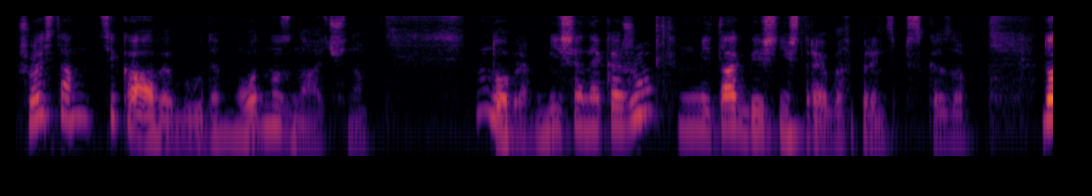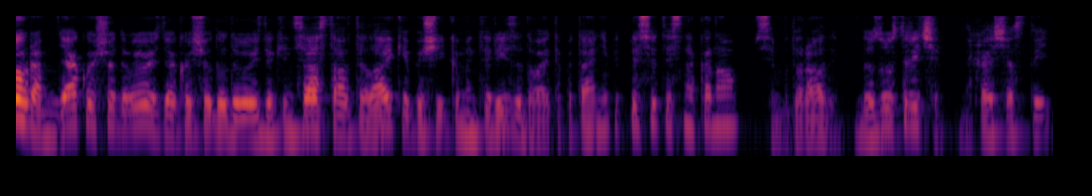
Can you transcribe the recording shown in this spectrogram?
щось там цікаве буде, однозначно. Ну, добре, більше не кажу. І так більш ніж треба, в принципі, сказав. Добре, дякую, що дивились, дякую, що додивились до кінця. Ставте лайки, пишіть коментарі, задавайте питання, підписуйтесь на канал. Всім буду радий. До зустрічі, нехай щастить.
